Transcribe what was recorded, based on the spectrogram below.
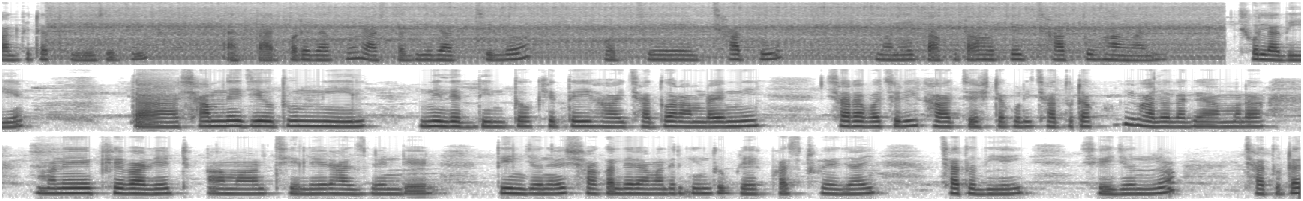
বালতিটা ধুয়ে এসেছি। আর তারপরে দেখো রাস্তা দিয়ে যাচ্ছিল হচ্ছে ছাতু মানে কাকুটা হচ্ছে ছাতু ভাঙাই ছোলা দিয়ে। তা সামনে যেহেতু নীল, নীলের দিন তো খেতেই হয় ছাতু, আর আমরা এমনি সারা বছরই খাওয়ার চেষ্টা করি। ছাতুটা খুবই ভালো লাগে আমরা মানে ফেভারেট আমার ছেলের হাজব্যান্ডের তিনজনের, সকালের আমাদের কিন্তু ব্রেকফাস্ট হয়ে যায় ছাতু দিয়েই। সেই জন্য ছাতুটা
